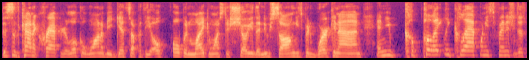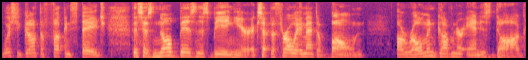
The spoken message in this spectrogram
This is the kind of crap your local wannabe gets up at the open mic and wants to show you the new song he's been working on, and you politely clap when he's finished and just wish he'd get off the fucking stage. This has no business being here except to throw Ament a bone. A Roman governor and his dog.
